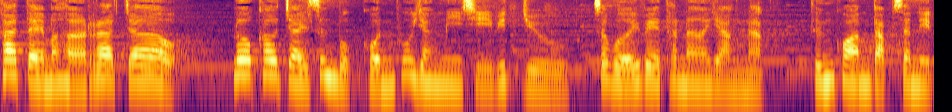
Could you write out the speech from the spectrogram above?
ข้าแต่มหาราชเจ้า โลกเข้าใจซึ่งบุคคลผู้ยังมีชีวิตอยู่ เสวยเวทนาอย่างหนัก ถึงความดับสนิท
